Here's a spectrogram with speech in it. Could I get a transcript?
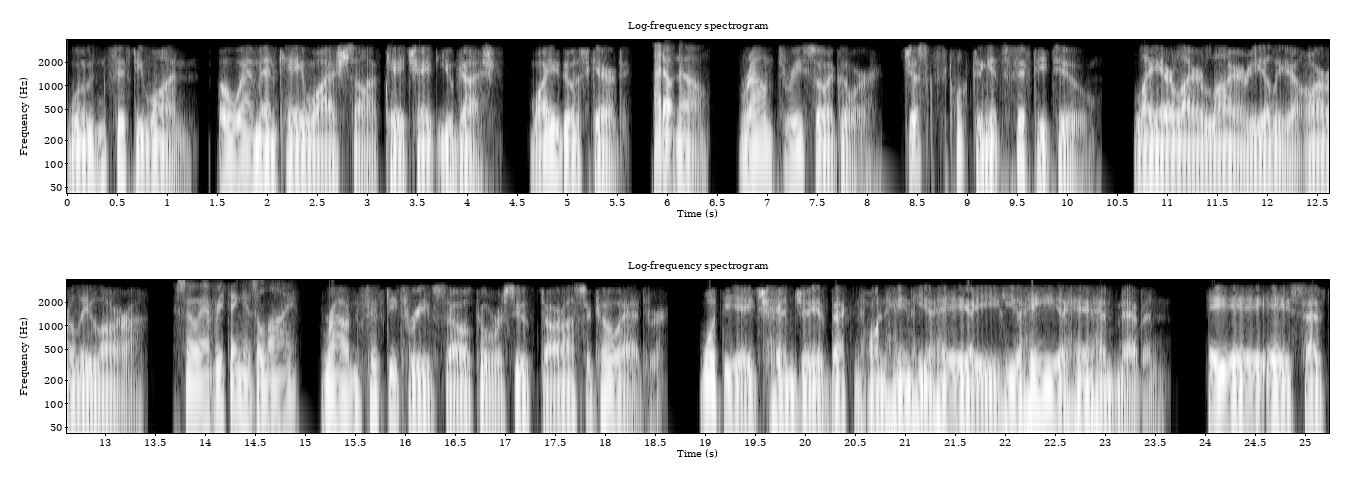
Wooden 51. OMNKY shock K chait you gush. Why you go scared? I don't know. Round 3 Soigor. Just clicking it's 52. Liar liar liar Elia Arli Lara. So everything is a lie? Round 53 Sokor Suk Dara Sakoedra. What the H of Beckn hain hia hey hey hia hey hia hey hen neben. AAA says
